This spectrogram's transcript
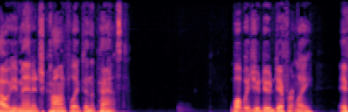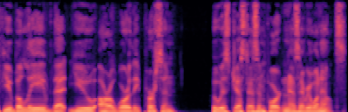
How have you managed conflict in the past? What would you do differently if you believed that you are a worthy person who is just as important as everyone else?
